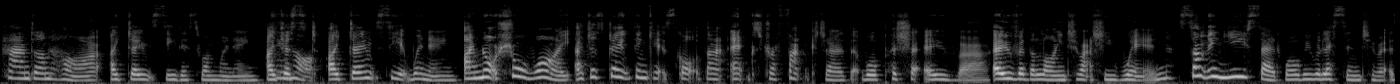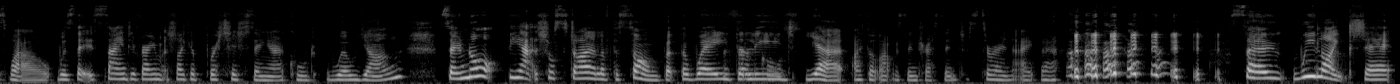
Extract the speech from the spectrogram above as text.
hand on heart, I don't see this one winning. I just not? I don't see it winning. I'm not sure why. I just don't think it's got that extra factor that will push it over over the line to actually win. Something you said while we were listening to it as well was that it sounded very much like a British singer called Will Young. So not the actual style of the song, but the way the, The lead yeah, I thought that was interesting. Just throwing it out there. so we liked it.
